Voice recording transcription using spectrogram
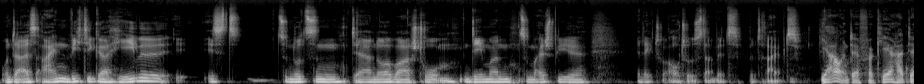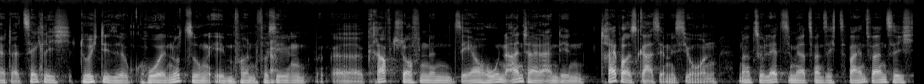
Und da ist ein wichtiger Hebel, ist zu nutzen der erneuerbare Strom, indem man zum Beispiel Elektroautos damit betreibt. Ja, und der Verkehr hat ja tatsächlich durch diese hohe Nutzung eben von fossilen ja. äh, Kraftstoffen einen sehr hohen Anteil an den Treibhausgasemissionen. Na, zuletzt im Jahr 2022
